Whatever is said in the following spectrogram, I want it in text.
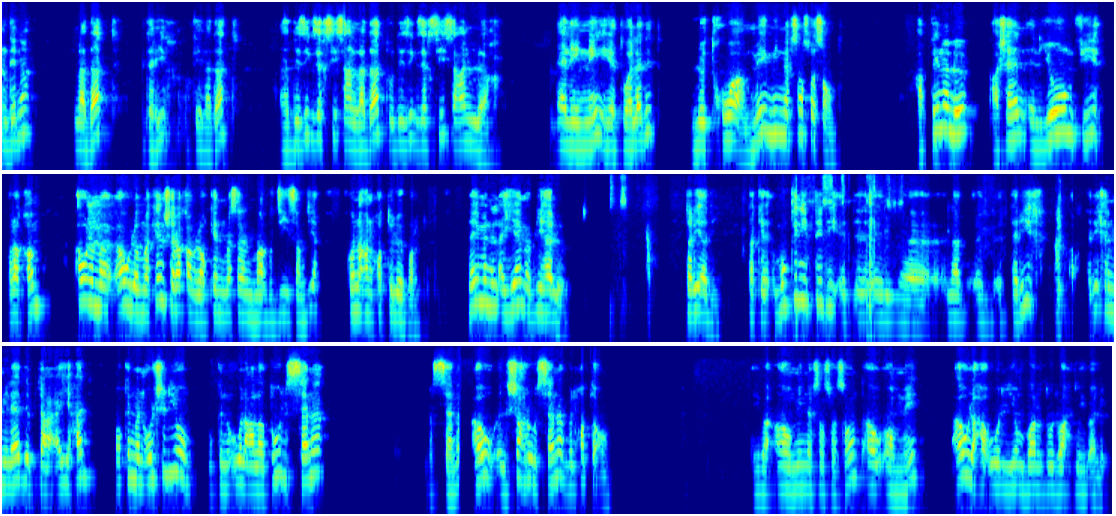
عندنا لا دات التاريخ أوكي لا دات دي زيكزرسيس عن لا دات ودي زيكزرسيس عن لور est née هي اتولدت le 3 mai 1960 حطينا له عشان اليوم فيه رقم. أو لما أو لو ما كانش رقم لو كان مثلا ماردي سامدي كنا هنحط له برضه. دايما الأيام قبليها له. الطريقة دي. ممكن يبتدي ال- ال- ال- التاريخ تاريخ الميلاد بتاع أي حد ممكن ما نقولش اليوم ممكن نقول على طول السنة السنة أو الشهر والسنة بنحط اون يبقى اون 1960 أو اون مي أو لو هقول اليوم برضه لوحده يبقى لو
